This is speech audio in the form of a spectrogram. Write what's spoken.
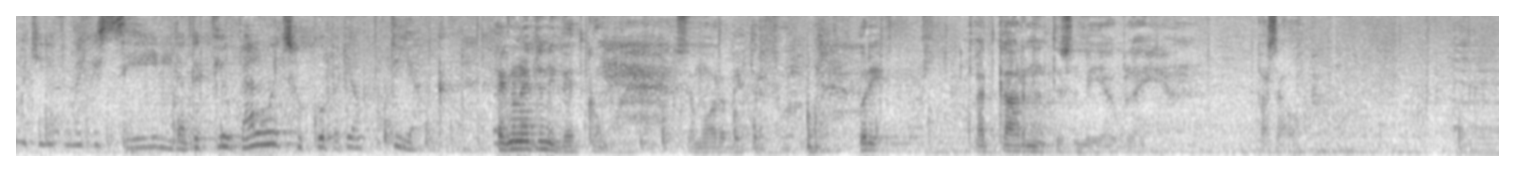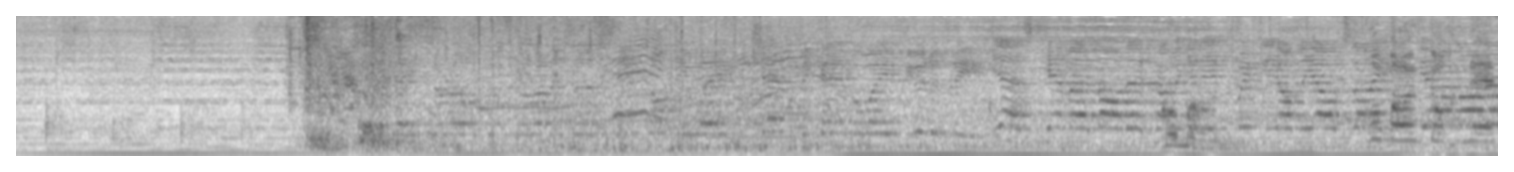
Moet je niet van mij gezien dat ik veel wel ooit gekocht bij die apotheek? Ik moet net in die bed komen. Ik zal morgen beter voelen. Hoorie, laat Karen intussen bij jou blij. Pas op. op. Kom aan. Kom aan toch net.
